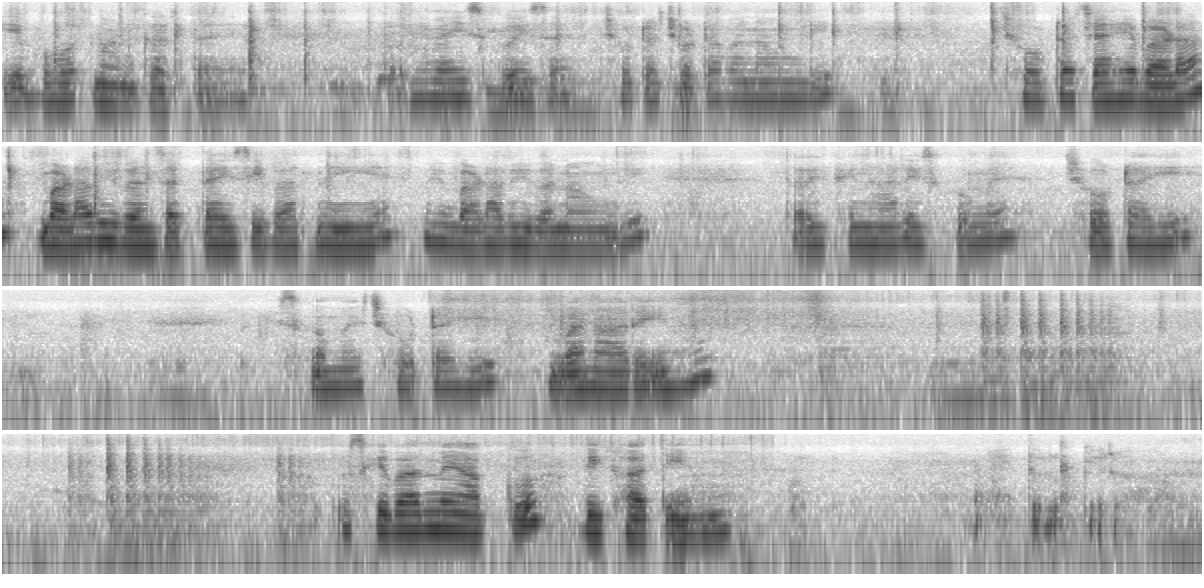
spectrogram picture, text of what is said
ये बहुत मन करता है। तो अभी मैं इसको ऐसा छोटा छोटा बनाऊँगी। छोटा चाहे बड़ा बड़ा भी बन सकता है, ऐसी बात नहीं है। मैं बड़ा भी बनाऊँगी। तो अभी फ़िलहाल इसको मैं छोटा ही, इसको मैं छोटा ही बना रही हूँ। उसके बाद मैं आपको दिखाती हूँ। तो रुके रहो।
